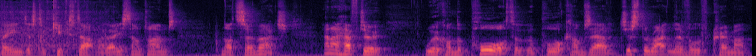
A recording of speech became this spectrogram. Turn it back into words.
bean just to kickstart my day, sometimes not so much. And I have to work on the pour so that the pour comes out at just the right level of crema.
